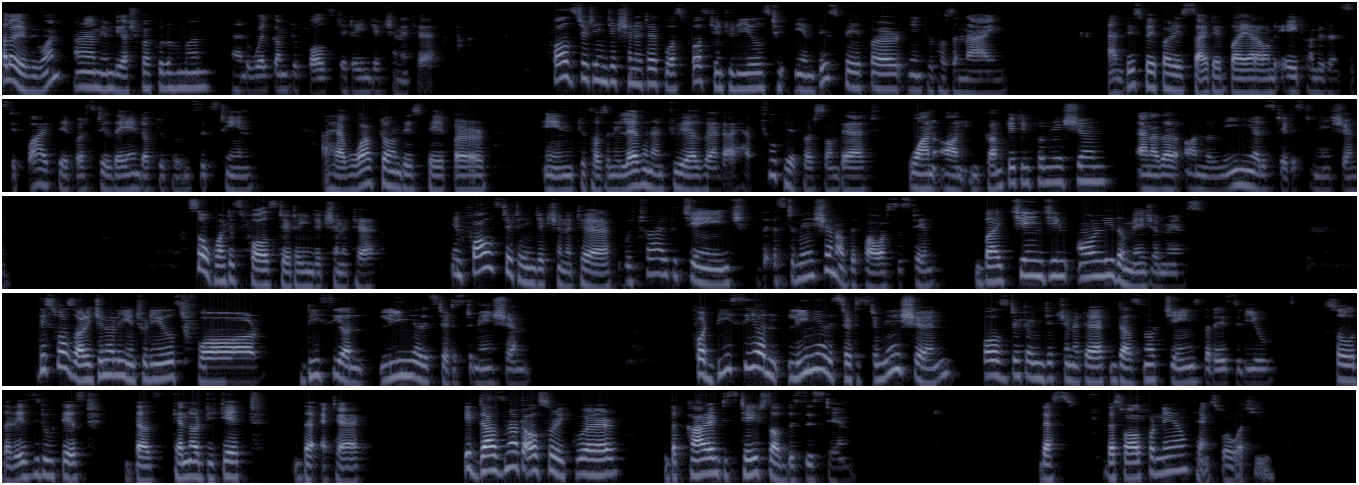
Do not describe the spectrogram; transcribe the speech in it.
Hello everyone, I am MD Ashfaqur Rahman and welcome to false data injection attack. False data injection attack was first introduced in this paper in 2009 and this paper is cited by around 865 papers till the end of 2016. I have worked on this paper in 2011 and 12 and I have two papers on that, one on incomplete information, another on nonlinear state estimation. So what is false data injection attack? In false data injection attack, we try to change the estimation of the power system by changing only the measurements. This was originally introduced for DC or linear state estimation. For DC or linear state estimation, false data injection attack does not change the residue. So the residue test does cannot detect the attack it does not also require the current states of the system. That's that's all for now. Thanks for watching.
